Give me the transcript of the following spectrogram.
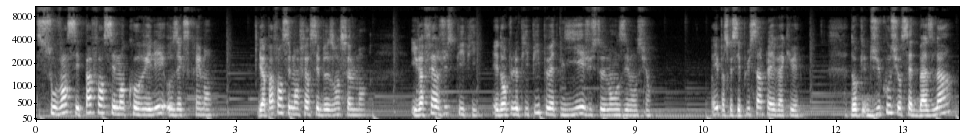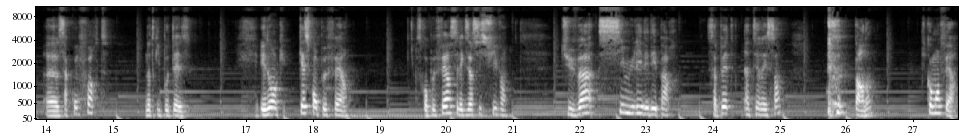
souvent c'est pas forcément corrélé aux excréments. Il va pas forcément faire ses besoins seulement. Il va faire juste pipi. Et donc le pipi peut être lié justement aux émotions. Vous voyez, parce que c'est plus simple à évacuer. Donc du coup, sur cette base-là, euh, ça conforte notre hypothèse. Et donc, qu'est-ce qu'on peut faire? Ce qu'on peut faire, c'est l'exercice suivant. Tu vas simuler des départs. Ça peut être intéressant. Pardon. Comment faire?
